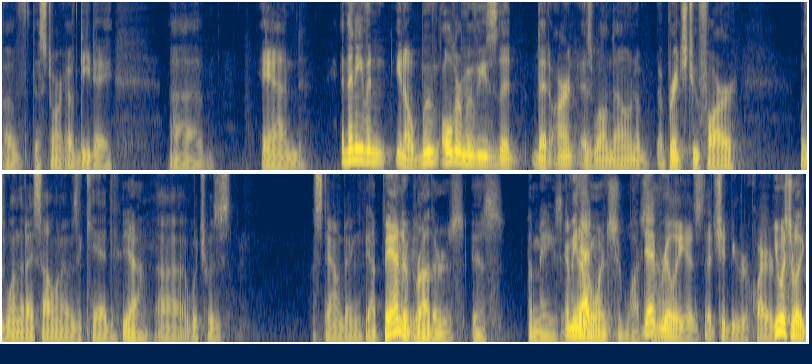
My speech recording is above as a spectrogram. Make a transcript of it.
of the storm of D Day, uh, and and then even you know move, older movies that that aren't as well known. A, a Bridge Too Far was one that I saw when I was a kid, Yeah, uh, which was astounding. yeah. Band of Brothers is amazing. I mean, that- everyone should watch That that. really is. That should be required. You was really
